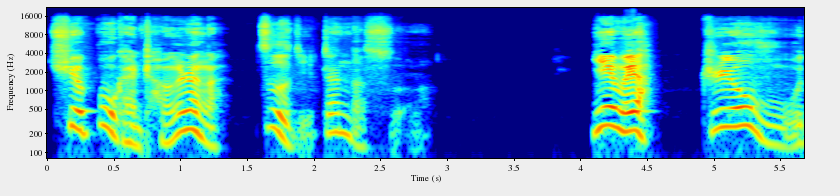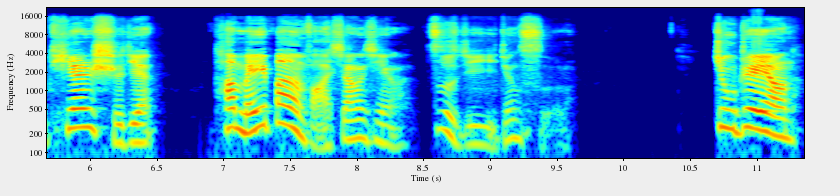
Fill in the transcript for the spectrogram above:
却不肯承认啊自己真的死了。因为啊只有五天时间，她没办法相信啊自己已经死了。就这样呢，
